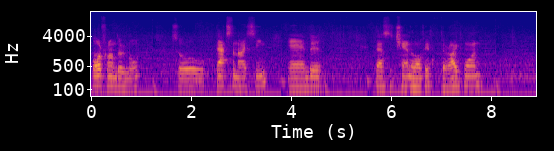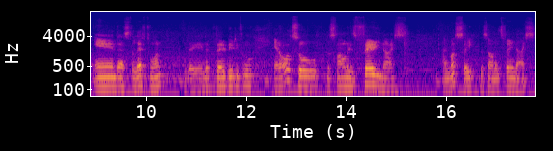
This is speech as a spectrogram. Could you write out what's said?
or from the remote. So that's the nice thing and uh, that's the channel of it the right one. And that's the left one. They look very beautiful. And also the sound is very nice. I must say the sound is very nice.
